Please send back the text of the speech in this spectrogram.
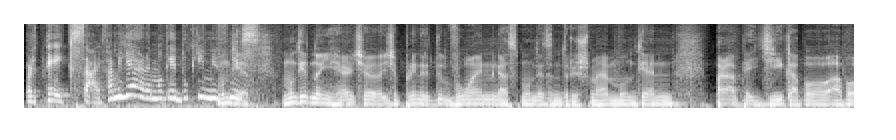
përtej kësaj familjare më tek edukimi i fëmijës mund të jetë ndonjëherë që që prindrit vuajnë nga sëmundje të ndryshme mund të jenë paraplegjikë apo apo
